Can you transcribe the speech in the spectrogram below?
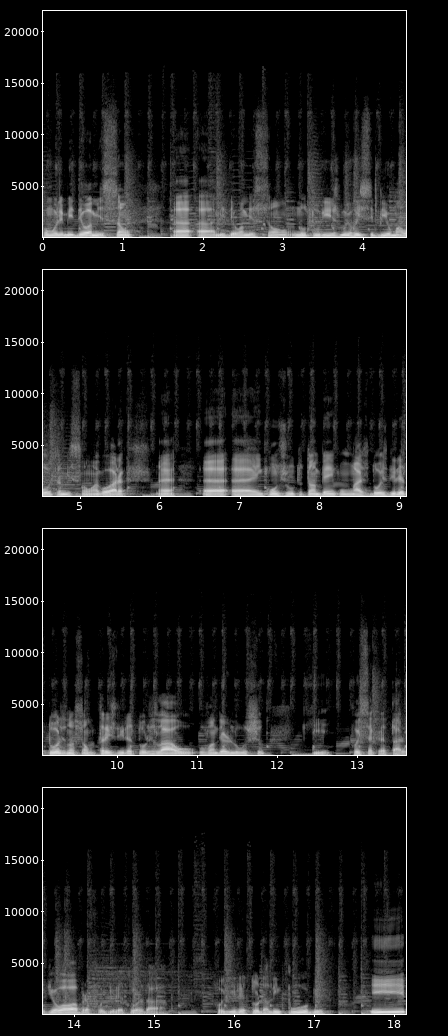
Como ele me deu a missão, uh, uh, me deu a missão no turismo, eu recebi uma outra missão agora, né? É, é, em conjunto também com mais dois diretores, nós somos três diretores lá, o, o Vander Lúcio, que foi secretário de obra, foi diretor da, foi diretor da Limpub, e,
